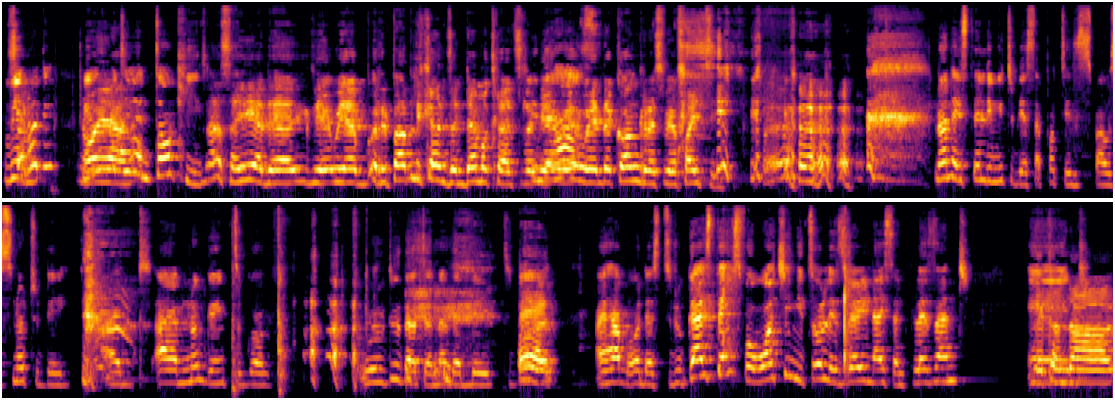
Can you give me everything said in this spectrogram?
we are not, we Oh, are not yeah. even talking That's here. they're- they- We are Republicans and Democrats. we, the are, house. we're in the Congress. We are fighting. Lorna is telling me to be a supporting spouse, not today. and I am not going to golf. We'll do that another day. Today. I have orders to do. Guys, thanks for watching. It's always very nice and pleasant. They can And- uh,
